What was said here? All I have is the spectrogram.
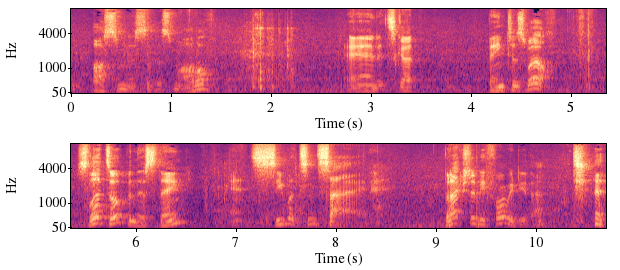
the awesomeness of this model. And it's got paint as well. So let's open this thing and see what's inside. But actually, before we do that,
